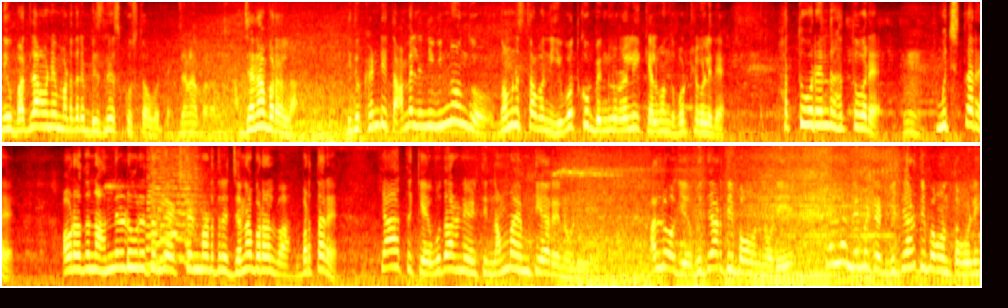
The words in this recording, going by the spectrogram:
ನೀವು ಬದಲಾವಣೆ ಮಾಡಿದ್ರೆ ಬಿಸ್ನೆಸ್ ಕುಸ್ತೋಗುತ್ತೆ. ಜನ ಬರಲ್ಲ. ಜನ ಬರಲ್ಲ. ಇದು ಖಂಡಿತ. ಆಮೇಲೆ ನೀವು ಇನ್ನೊಂದು ಗಮನಿಸ್ತಾ ಬನ್ನಿ. ಇವತ್ತಿಗೂ ಬೆಂಗಳೂರಲ್ಲಿ ಕೆಲವೊಂದು ಹೋಟ್ಲುಗಳಿದೆ. ಹತ್ತುವರೆ ಅಂದರೆ ಹತ್ತುವರೆ. ಮುಚ್ತಾರೆ. ಅವ್ರು ಅದನ್ನು ಹನ್ನೆರಡೂವರೆ ತನಕ ಎಕ್ಸ್ಟೆಂಡ್ ಮಾಡಿದ್ರೆ ಜನ ಬರಲ್ವಾ? ಬರ್ತಾರೆ. ಯಾತಕ್ಕೆ? ಉದಾಹರಣೆ ಹೇಳ್ತೀನಿ. ನಮ್ಮ ಎಂ ಟಿ ಆರೇ ನೋಡಿ. ಅಲ್ಲಿ ಹೋಗಿ ವಿದ್ಯಾರ್ಥಿ ಭವನ್ ನೋಡಿ. ಎಲ್ಲ ಲಿಮಿಟೆಡ್ ವಿದ್ಯಾರ್ಥಿ ಭವನ್ ತಗೊಳ್ಳಿ.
